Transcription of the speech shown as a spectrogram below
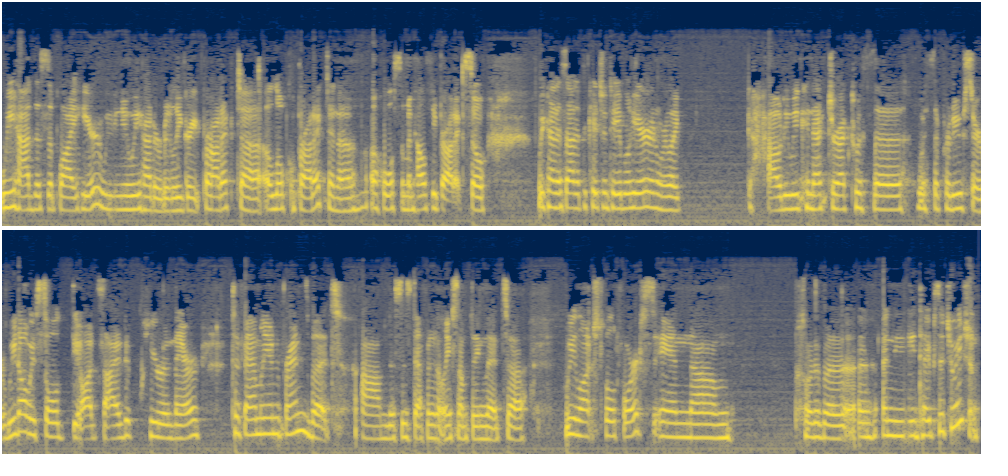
we had the supply here. We knew we had a really great product, uh, a local product, and a, a wholesome and healthy product. So we kind of sat at the kitchen table here, and we're like, how do we connect direct with the with the producer? We'd always sold the odd side here and there to family and friends, but um, this is definitely something that uh, we launched full force in um, sort of a, a need type situation.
